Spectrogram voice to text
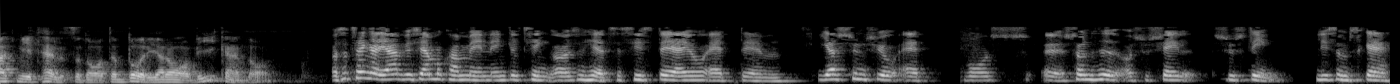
att mitt hälsodata börjar avvika en dag. Og så tænker jeg, hvis jeg må komme med en enkelt ting også her til sidst, det er jo, at øh, jeg synes jo, at vores øh, sundhed og social system ligesom skal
